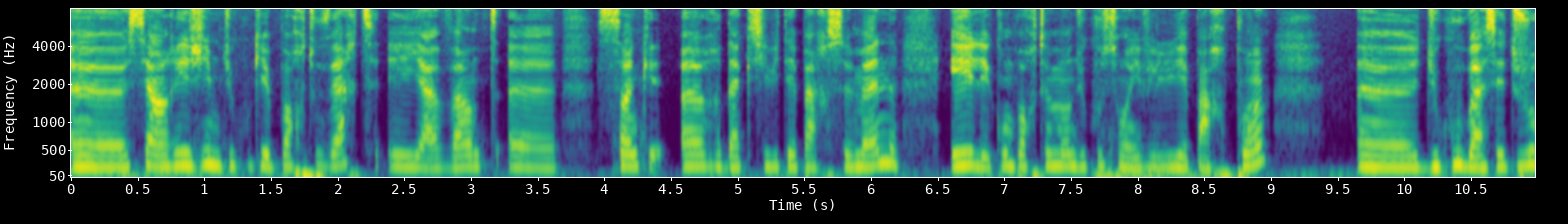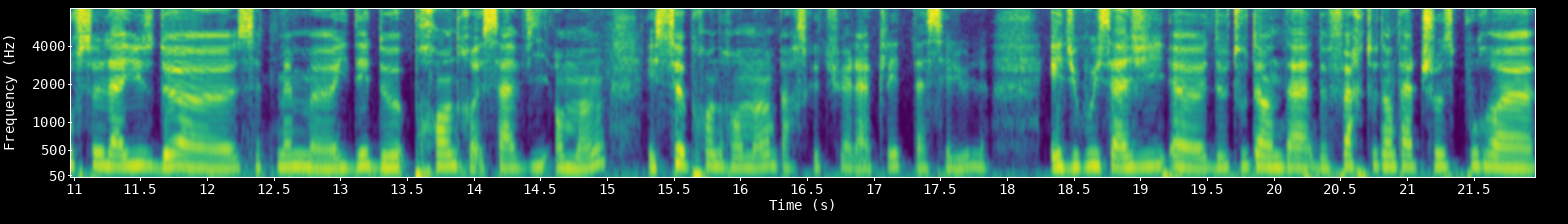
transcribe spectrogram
Euh, c'est un régime du coup qui est porte ouverte et il y a 25 heures d'activité par semaine et les comportements du coup sont évalués par points. Euh, du coup, bah, c'est toujours ce laïus de euh, cette même euh, idée de prendre sa vie en main et se prendre en main parce que tu as la clé de ta cellule. Et du coup, il s'agit euh, de tout un de faire tout un tas de choses pour euh,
